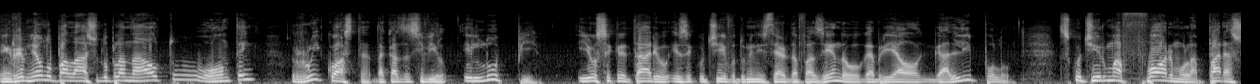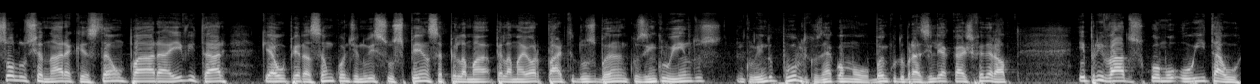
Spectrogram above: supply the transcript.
Em reunião no Palácio do Planalto ontem, Rui Costa, da Casa Civil, e Lupe e o secretário executivo do Ministério da Fazenda, o Gabriel Galípolo, discutiram uma fórmula para solucionar a questão para evitar que a operação continue suspensa pela, pela maior parte dos bancos, incluindo, incluindo públicos, né, como o Banco do Brasil e a Caixa Federal, e privados como o Itaú.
